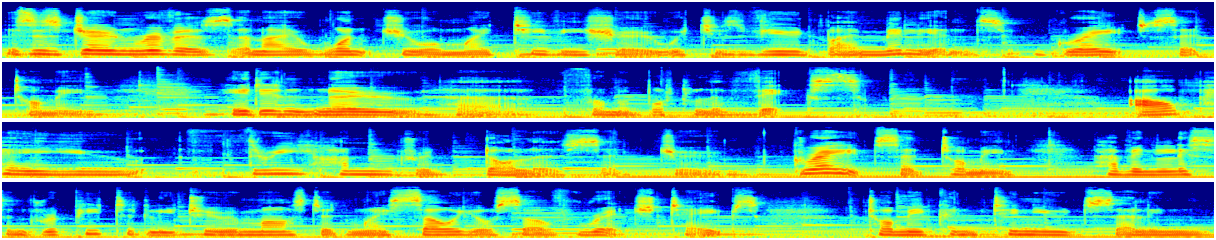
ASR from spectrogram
this is Joan Rivers, and I want you on my TV show, which is viewed by millions. Great, said Tommy. He didn't know her from a bottle of Vicks. I'll pay you $300, said Joan. Great, said Tommy, having listened repeatedly to and mastered my Sell Yourself Rich tapes. Tommy continued selling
